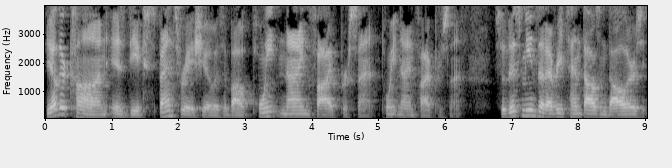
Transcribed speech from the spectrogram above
The other con is the expense ratio is about 0.95%. 0.95%. So this means that every $10,000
